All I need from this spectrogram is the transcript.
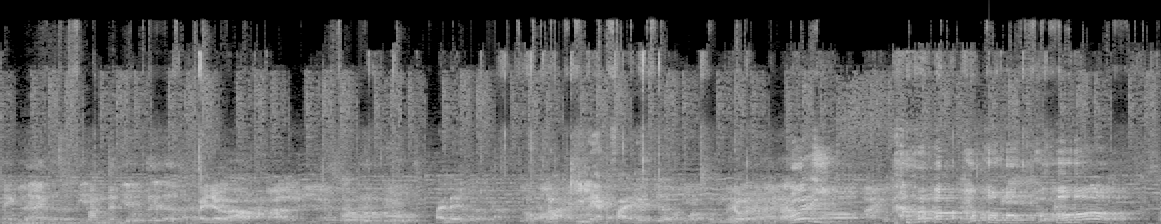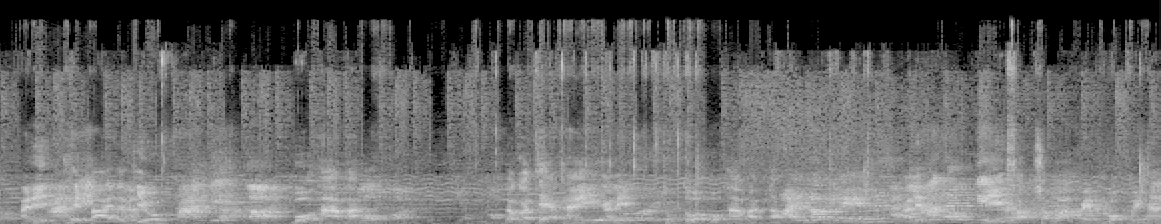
เช็คเลยปั๊มหนึ่งไปเด้อเอาไปเลยนกกีแรงไฟโดดเฮ้ย โอ้โหอันนี้เห็นบายสกิลบวกห้าพันแล้วก็แจกให้กาเลตทุกตัวบวกห้าพันตามกาเลตมีสองช่องว่างเป็นบวกหมื่นห้า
